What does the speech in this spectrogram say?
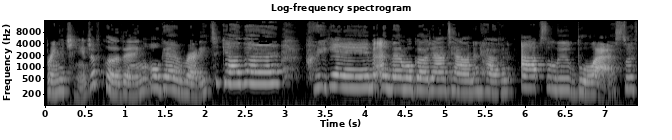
Bring a change of clothing, we'll get ready together, pregame, and then we'll go downtown and have an absolute blast with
